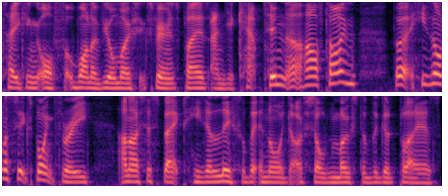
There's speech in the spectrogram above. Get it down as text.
taking off one of your most experienced players and your captain at half time, but he's on a 6.3, and I suspect he's a little bit annoyed that I've sold most of the good players.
